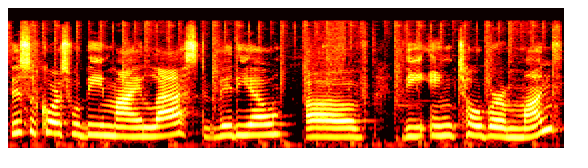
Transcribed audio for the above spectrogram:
This, of course, will be my last video of the Inktober month,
